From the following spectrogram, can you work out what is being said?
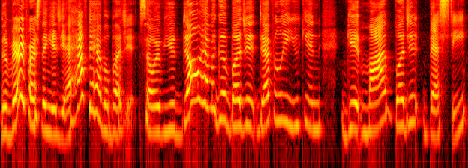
the very first thing is you have to have a budget. So if you don't have a good budget, definitely you can get my budget bestie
